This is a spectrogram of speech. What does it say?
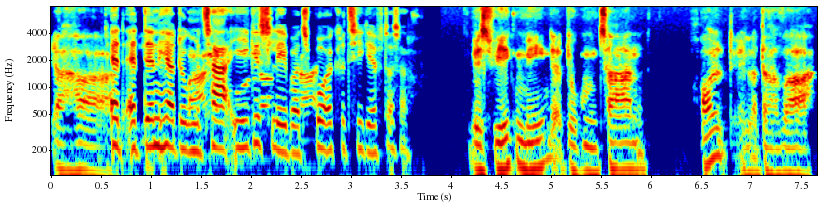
Jeg har At, at den her dokumentar ikke slæber et spor af kritik efter sig? hvis vi ikke mente, at dokumentaren holdt, eller der var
